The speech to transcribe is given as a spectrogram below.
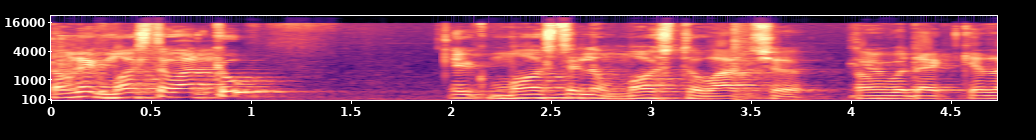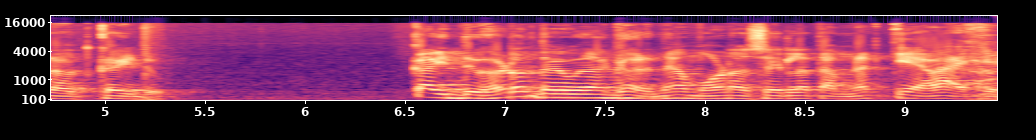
તમને એક મસ્ત વાત કહું? એક મસ્ત એટલે મસ્ત વાત છે. તમે બધા કહેતા હોત કહી દઉં. કહી દો હડો તમે બધા ઘરના માણસ એટલે તમને જ કહેવાય. છે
